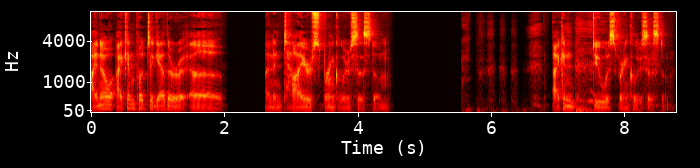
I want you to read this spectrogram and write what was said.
I know I can put together uh, an entire sprinkler system. I can do a sprinkler system.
